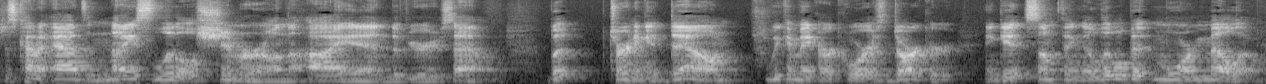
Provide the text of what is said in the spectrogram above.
Just kind of adds a nice little shimmer on the high end of your sound. But turning it down, we can make our chorus darker and get something a little bit more mellow.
